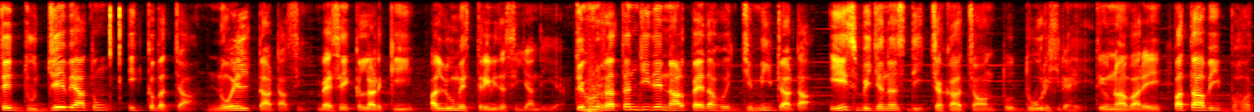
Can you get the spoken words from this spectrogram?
ਤੇ ਦੂਜੇ ਵਿਆਹ ਤੋਂ ਇੱਕ ਬੱਚਾ ਨੋਇਲ ਟਾਟਾ ਸੀ। ਵੈਸੇ ਇੱਕ ਲੜਕੀ, ਅਲੂ ਮਿਸਤਰੀ ਵੀ ਦੱਸੀ ਜਾਂਦੀ ਹੈ। ਤੇ ਹੁਣ ਰਤਨ ਜੀ ਦੇ ਨਾਲ ਪੈਦਾ ਹੋਏ ਜਿਮੀ ਟਾਟਾ ਇਸ ਬਿਜ਼ਨਸ ਦੀ ਚਕਾ ਚਕਾਚੌਂਧ ਤੋਂ ਦੂਰ ਹੀ ਰਹੇ ਤੇ ਉਹਨਾਂ ਬਾਰੇ ਪਤਾ ਵੀ ਬਹੁਤ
